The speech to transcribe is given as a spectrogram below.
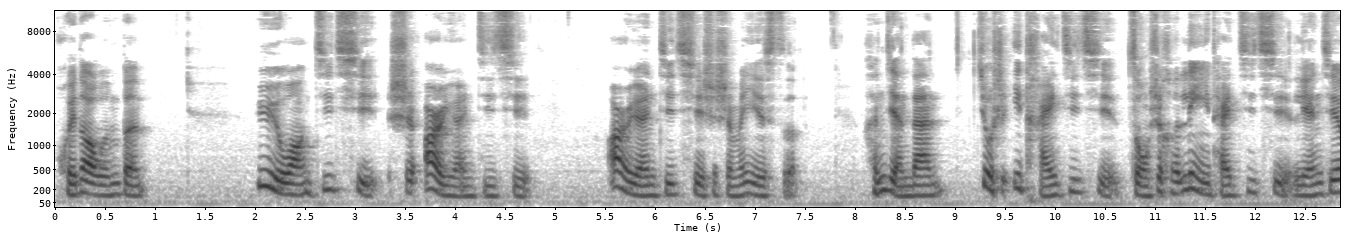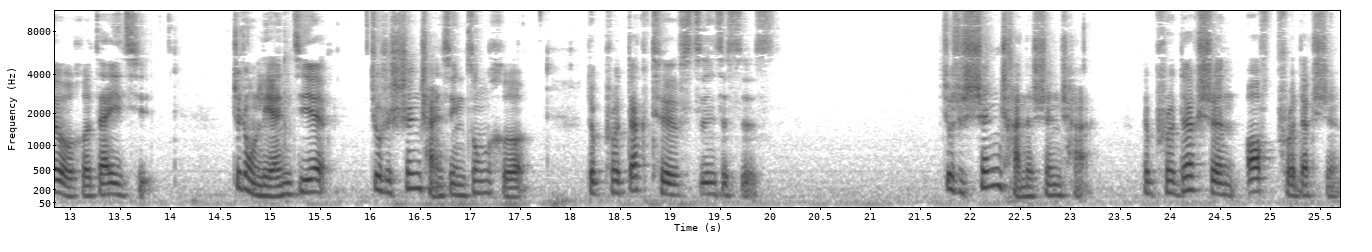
回到文本，欲望机器是二元机器。二元机器是什么意思？很简单，就是一台机器总是和另一台机器连接耦合在一起。这种连接就是生产性综合，the productive synthesis。就是生产的生产，the production of production。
